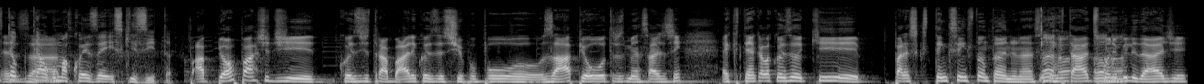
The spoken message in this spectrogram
Tem, tem alguma coisa esquisita. A pior parte de coisas de trabalho e coisas desse tipo por zap ou outras mensagens assim, é que tem aquela coisa que parece que tem que ser instantâneo, né? Você tem que estar à aham. disponibilidade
